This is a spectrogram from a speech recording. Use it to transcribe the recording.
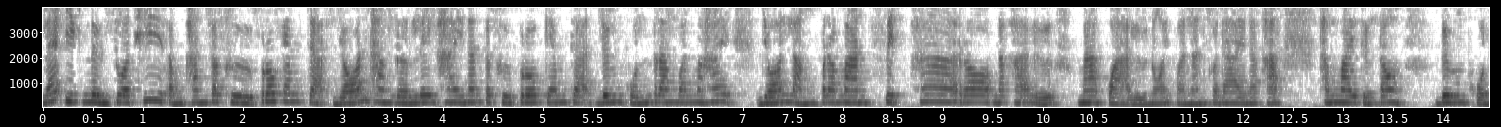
และอีกหนึ่งตัวที่สำคัญก็คือ โปรแกรมจะย้อนทางเดินเลขให้ นั่นก็คือโปรแกรมจะดึงผลรางวัลมาให้ ย้อนหลังประมาณ 15 รอบนะคะ หรือมากกว่าหรือน้อยกว่านั้นก็ได้นะคะทำไมถึงต้องดึงผล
